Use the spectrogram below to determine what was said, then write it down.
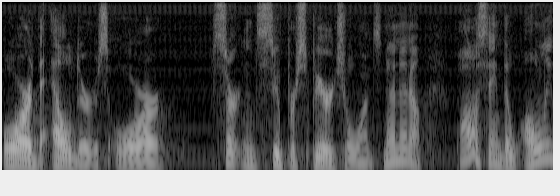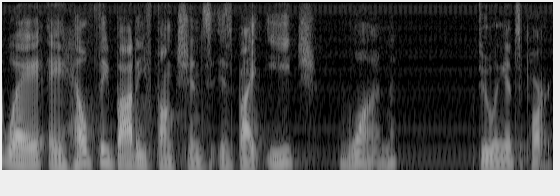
or the elders, or certain super spiritual ones. No, no, no. Paul is saying the only way a healthy body functions is by each one doing its part.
